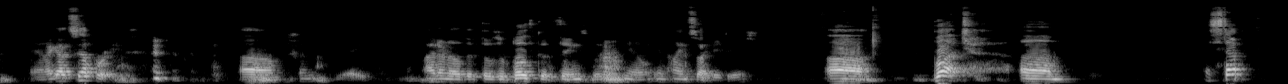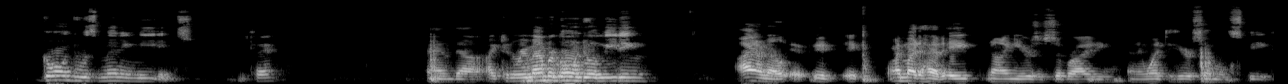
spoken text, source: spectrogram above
and I got separated. Um, I don't know that those are both good things, but, you know, in hindsight it is. Uh, but um, I stopped going to as many meetings, okay? And uh, I can remember going to a meeting I don't know. It, it, it, I might have had eight, nine years of sobriety, and I went to hear someone speak.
